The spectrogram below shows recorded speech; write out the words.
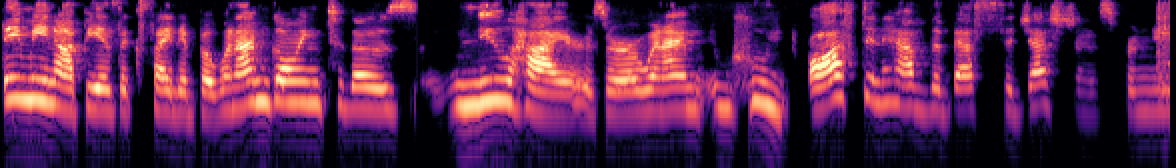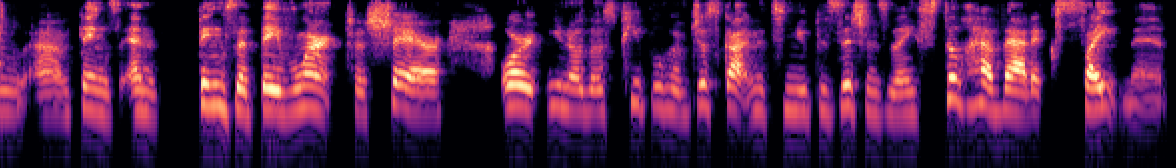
they may not be as excited but when i'm going to those new hires or when i'm who often have the best suggestions for new um, things and things that they've learned to share or you know those people who have just gotten into new positions and they still have that excitement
